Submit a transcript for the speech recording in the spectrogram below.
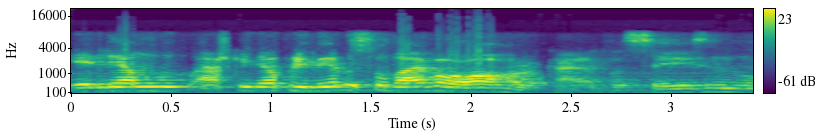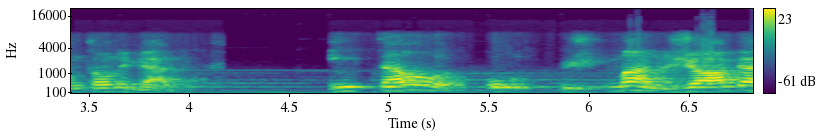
ele é um. Acho que ele é o primeiro survival horror, cara. Vocês não estão ligados. Então, o, mano, joga,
